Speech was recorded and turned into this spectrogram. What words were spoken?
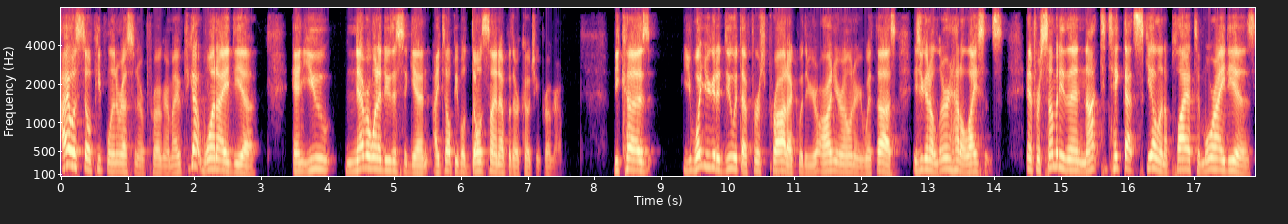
I always tell people interested in our program, if you got one idea and you never want to do this again, I tell people don't sign up with our coaching program because you, what you're going to do with that first product, whether you're on your own or you're with us, is you're going to learn how to license. And for somebody then not to take that skill and apply it to more ideas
